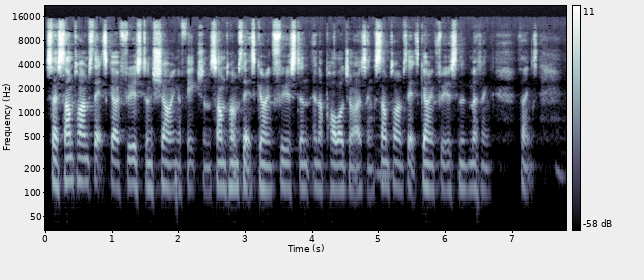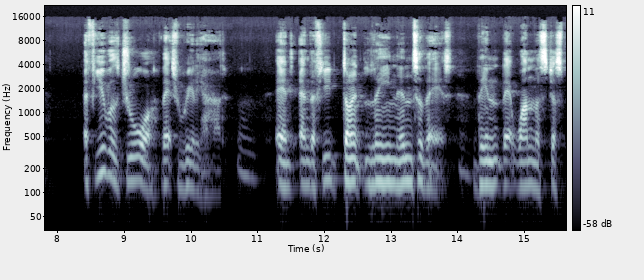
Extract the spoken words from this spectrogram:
So sometimes that's go first in showing affection. Sometimes that's going first in, in apologising. Mm. Sometimes that's going first in admitting things. Mm. If you withdraw, that's really hard. Mm. And and if you don't lean into that, then that oneness just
